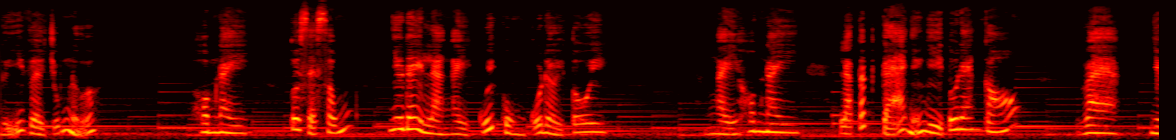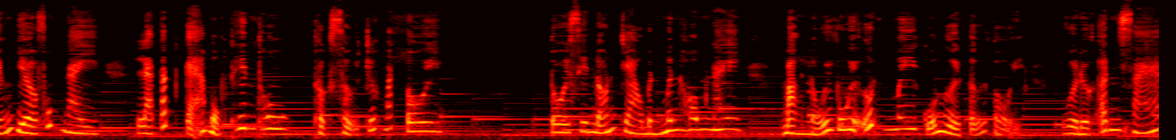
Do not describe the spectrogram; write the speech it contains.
nghĩ về chúng nữa. Hôm nay tôi sẽ sống như đây là ngày cuối cùng của đời tôi. Ngày hôm nay là tất cả những gì tôi đang có. Và những giờ phút này là tất cả một thiên thu thực sự trước mắt tôi. Tôi xin đón chào bình minh hôm nay bằng nỗi vui ướt mi của người tử tội. Vừa được ân xá,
